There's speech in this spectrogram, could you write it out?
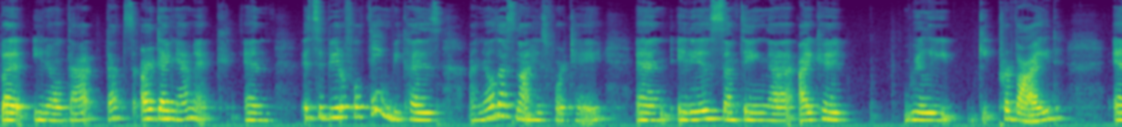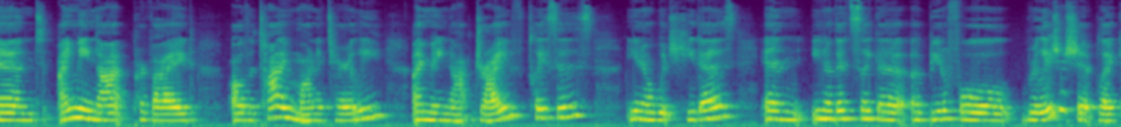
But you know that that's our dynamic and it's a beautiful thing because I know that's not his forte and it is something that I could really provide, and I may not provide all the time monetarily. I may not drive places, you know, which he does. And, you know, that's like a, a beautiful relationship. Like,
